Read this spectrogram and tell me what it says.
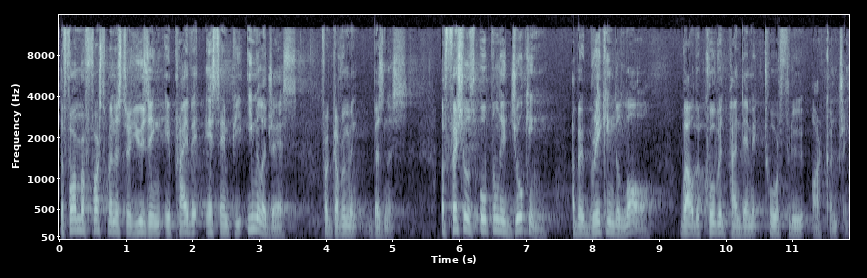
The former First Minister using a private SNP email address for government business. Officials openly joking about breaking the law while the COVID pandemic tore through our country.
